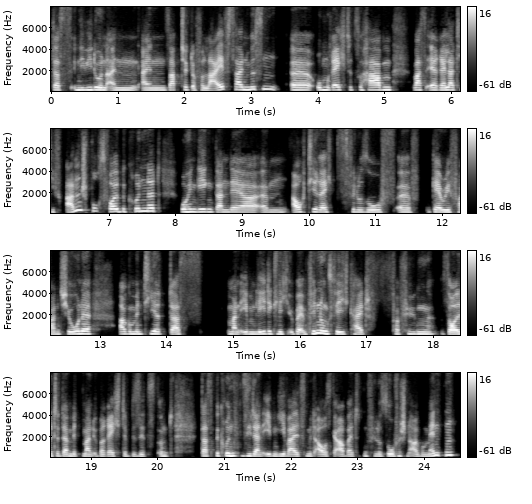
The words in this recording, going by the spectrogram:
dass Individuen ein, ein Subject of a Life sein müssen, äh, um Rechte zu haben, was er relativ anspruchsvoll begründet, wohingegen dann der ähm, auch Tierrechtsphilosoph äh, Gary Fancione argumentiert, dass man eben lediglich über Empfindungsfähigkeit verfügen sollte, damit man über Rechte besitzt. Und das begründen sie dann eben jeweils mit ausgearbeiteten philosophischen Argumenten.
